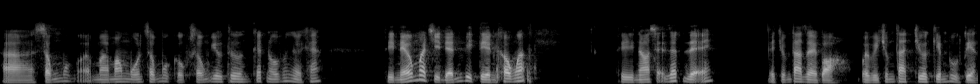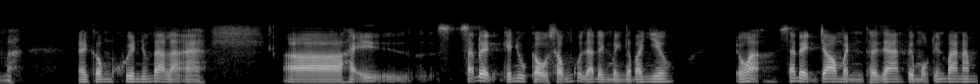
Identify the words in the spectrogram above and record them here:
à, sống một, mà mong muốn sống một cuộc sống yêu thương kết nối với người khác. Thì nếu mà chỉ đến vì tiền không á thì nó sẽ rất dễ để chúng ta rời bỏ bởi vì chúng ta chưa kiếm đủ tiền mà. Nên công khuyên chúng ta là à, à hãy xác định cái nhu cầu sống của gia đình mình là bao nhiêu đúng không ạ? Xác định cho mình thời gian từ 1 đến 3 năm.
